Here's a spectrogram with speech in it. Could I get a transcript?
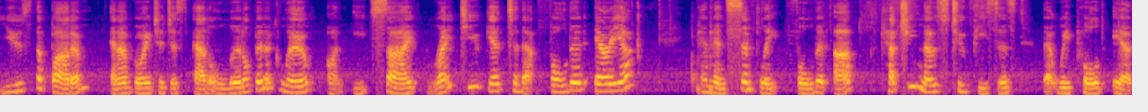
use the bottom and I'm going to just add a little bit of glue on each side right till you get to that folded area. And then simply fold it up catching those two pieces that we pulled in.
